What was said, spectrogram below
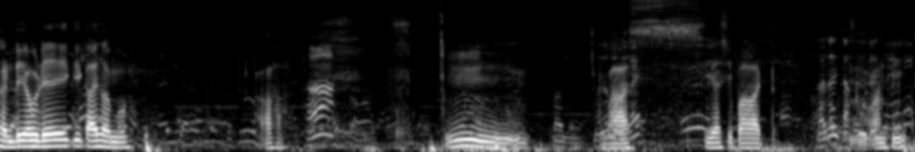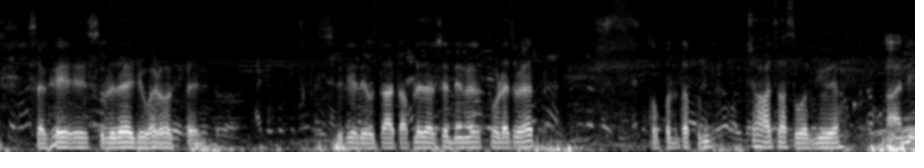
थंडी एवढी आहे की काय सांगू? आहा हा. हम्म. बास ही अशी टाकू आणि सगळे सूर्योदयाची वाट बघतायत. सूर्यदेवता आता आपले दर्शन देणार थोड्याच वेळात. तोपर्यंत आपण चहाचा आस्वाद घेऊया. आणि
